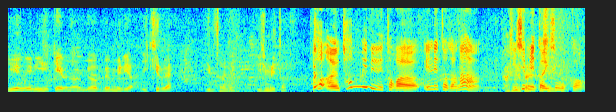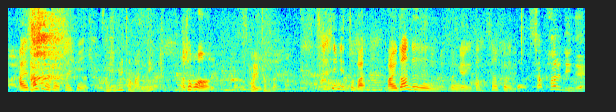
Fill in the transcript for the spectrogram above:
200ml 20개면 몇, 몇 밀이야? 2kg야? 2리터니? 20리터? 천, 아니, 1000ml가 1리터잖아. 20리터, 20리터. 아니, 40리터, 40리터. 40리터 맞니? 아, 잠깐만. 4리터인가? 40리터 말, 말도 안 되는 용량이다. 생각해보니까. 어? 사파리도 있네?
